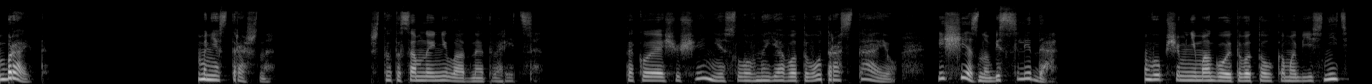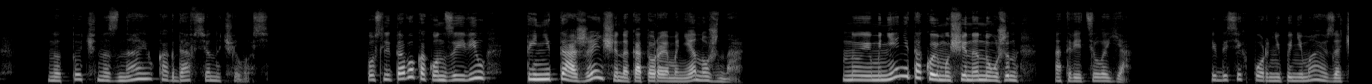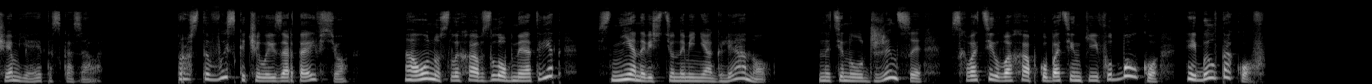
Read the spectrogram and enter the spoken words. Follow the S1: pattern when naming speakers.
S1: Брайт. Мне страшно. Что-то со мной неладное творится. Такое ощущение, словно я вот-вот растаю, исчезну без следа. В общем, не могу этого толком объяснить, но точно знаю, когда все началось. После того, как он заявил, «Ты не та женщина, которая мне нужна». «Ну и мне не такой мужчина нужен», — ответила я. И до сих пор не понимаю, зачем я это сказала. Просто выскочила изо рта и все. А он, услыхав злобный ответ, с ненавистью на меня глянул, натянул джинсы, схватил в охапку ботинки и футболку и был таков.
